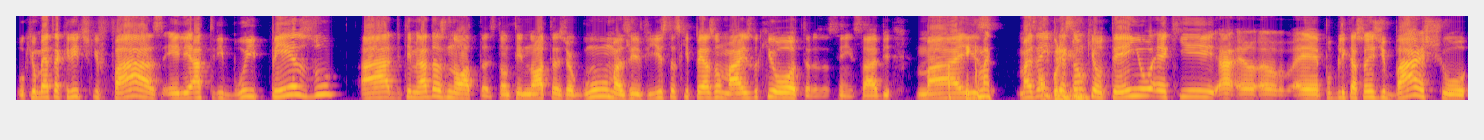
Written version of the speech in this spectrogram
O que o Metacritic faz, ele atribui peso a determinadas notas. Então tem notas de algumas revistas que pesam mais do que outras, assim, sabe? Mas, mas a impressão que eu tenho é que é, publicações de baixo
